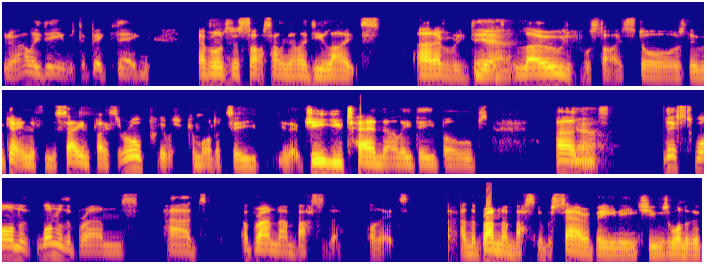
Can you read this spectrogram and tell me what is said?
you know LED was the big thing. Everyone's going to start selling LED lights, and everybody did. Yeah. Loads of people started stores. They were getting them from the same place. They're all pretty much a commodity, you know, GU10 LED bulbs, and Yeah. this one one of the brands had a brand ambassador on it, and the brand ambassador was Sarah Beeny. She was one of the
